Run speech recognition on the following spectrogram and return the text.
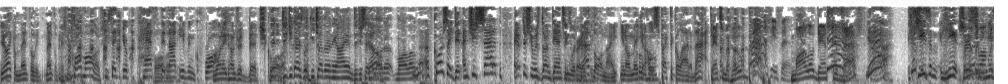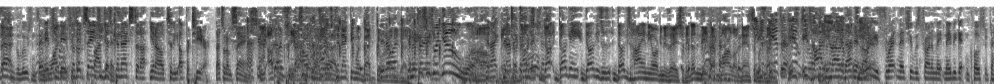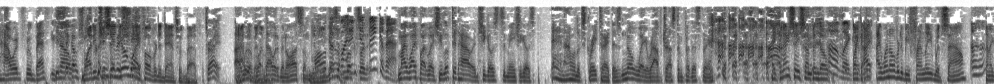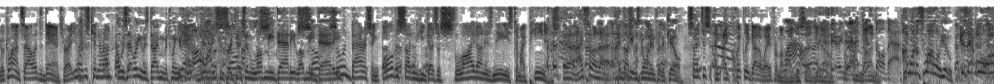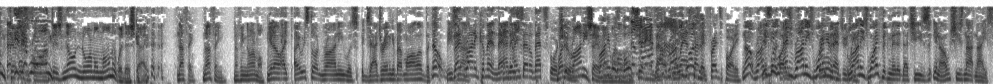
You're like a mentally mental patient. Call Marlo. She said your paths Call did not even cross. One eight hundred bitch. Call Did, did you guys look each other in the eye and did you say No. hello to Marlo? No, Of course I did. And she sat at the, after she was done dancing She's with crazy. Beth all night, you know, making Cool, a whole cool. spectacle out of that. Dancing with who? Beth, he said. Marlo danced with Beth? Yeah. He's a he. So what's wrong he's with that? delusions. And if Why she do you- did, she Because I'm saying five she just connects to the, you know, to the upper tier. That's what I'm saying. The upper tier. that. Oh, my How connecting with Beth do You know what? Because she's with you. Oh, Can I- can I make a Doug- prediction? Doug, Doug ain't Doug is Doug's high in the organization. He doesn't need that Marlo dancing with Beth. dancing him. He's- She he's wants to high be to marry the that upper chick. tier. What are you threatened that she was trying to make, maybe getting closer to Howard through Beth? You, You know, Why didn't you send your wife over to dance with Beth? That's right. I That would would've have. been- That would have been awesome. Marlo doesn't Why look didn't for you think of that? My wife, by the way, she looked at Howard. She goes to me. She goes, "Man, Howard looks great tonight. There's no way Ralph dressed him for this thing." Hey, can I say something though? Oh, my God. Like I. I went over to be friendly with Sal, Uh-huh. and I go, "Come on, Sal, let's dance, right?" You know, just kidding around. Oh, is that where he was diving between your Yeah, feet, oh, really I looking for attention? Love me, daddy. Love so, me, daddy. So embarrassing. All of a sudden, he does a slide on his knees to my penis. yeah, I saw that. I thought he was going in for the kill. So I just, I, I quickly got away from him. I just Wow. said, you know, Boy, I I'm missed done. all that. I want to swallow you. Is that wrong? Is that wrong? There's no normal moment with this guy. nothing. Nothing. Nothing normal. You know, I I always thought Ronnie was exaggerating about Marlo, but No, he's let not. Ronnie come in. That, And they I- settled that score, What too. did Ronnie say about Ronnie was Marlo? The bullshitting last about time. the Ronnie last time wasn't. at Fred's party. No, Ronnie Yes, was, was. and Ronnie's wife. Bring that. Ronnie's wife admitted that she's, you know, she's not nice.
